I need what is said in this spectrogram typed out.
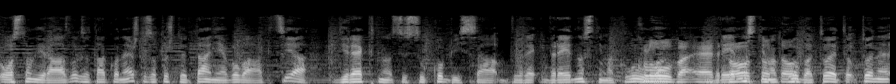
osnovni razlog za tako nešto zato što je ta njegova akcija direktno se sukobi sa vre, vrednostima kluba, Kluba, e, to, vrednostima to, to. kluba to je to, to je ne-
